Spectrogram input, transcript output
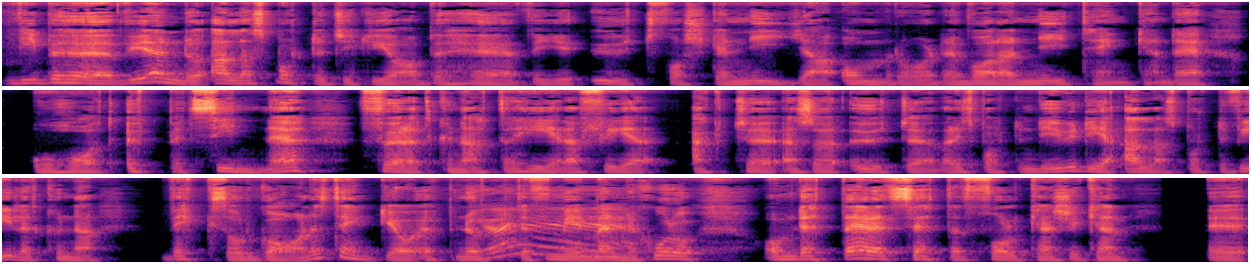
vi behöver ju ändå, alla sporter tycker jag behöver ju utforska nya områden, vara nytänkande och ha ett öppet sinne för att kunna attrahera fler aktör, alltså utövare i sporten. Det är ju det alla sporter vill, att kunna växa organiskt tänker jag och öppna upp Ja, det för mer ja, ja. människor. Och om detta är ett sätt att folk kanske kan eh,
